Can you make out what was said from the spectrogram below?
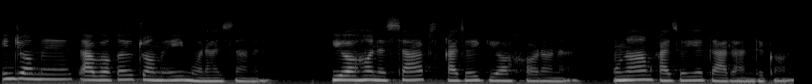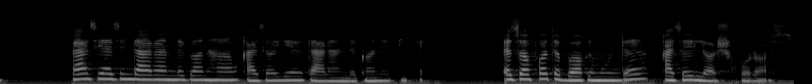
این جامعه در واقع جامعه منظمه. گیاهان سبز غذای گیاهخوارانن. اونا هم غذای درندگان. بعضی از این درندگان هم غذای درندگان دیگه. اضافات باقی مونده غذای لاشخوراست.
